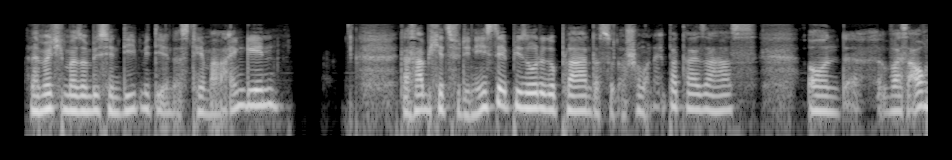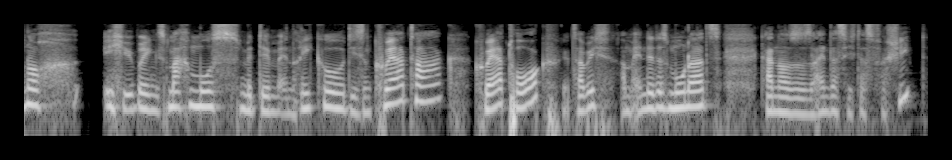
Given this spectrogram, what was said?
Und da möchte ich mal so ein bisschen deep mit dir in das Thema reingehen. Das habe ich jetzt für die nächste Episode geplant, dass du da schon mal einen Appetizer hast. Und äh, was auch noch ich übrigens machen muss mit dem Enrico diesen Queer-Tag, Queer-Talk, jetzt habe ich am Ende des Monats. Kann also sein, dass sich das verschiebt.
